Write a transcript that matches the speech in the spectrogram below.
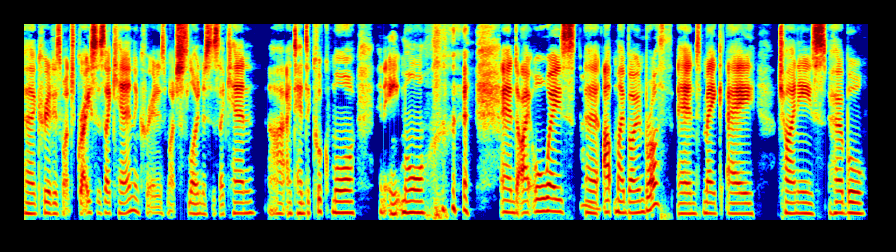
uh, create as much grace as I can and create as much slowness as I can. Uh, I tend to cook more and eat more. and I always uh, mm-hmm. up my bone broth and make a Chinese herbal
